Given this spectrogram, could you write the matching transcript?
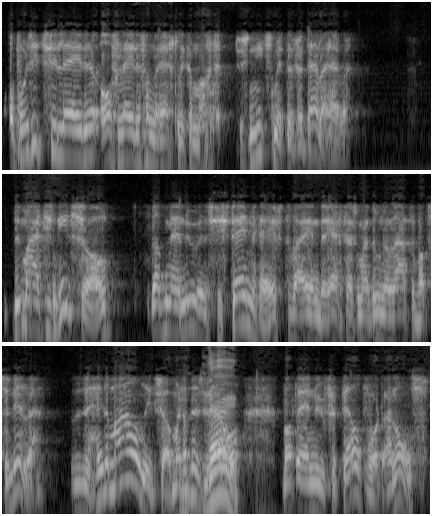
oppositieleden of leden van de rechterlijke macht dus niets meer te vertellen hebben. Maar het is niet zo dat men nu een systeem heeft waarin de rechters maar doen en laten wat ze willen. Dat is helemaal niet zo, maar dat is wel wat er nu verteld wordt aan ons.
